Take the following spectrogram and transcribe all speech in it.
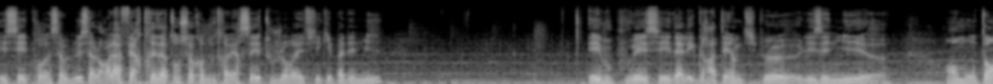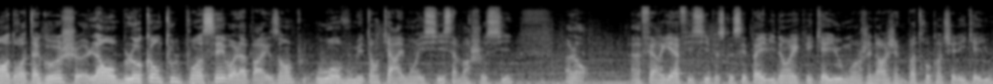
essayer de progresser un peu plus. Alors là, faire très attention quand vous traversez, toujours vérifier qu'il n'y ait pas d'ennemis. Et vous pouvez essayer d'aller gratter un petit peu euh, les ennemis euh, en montant à droite à gauche. Là, en bloquant tout le point C, voilà par exemple, ou en vous mettant carrément ici, ça marche aussi. Alors, à faire gaffe ici parce que c'est pas évident avec les cailloux. Moi en général j'aime pas trop quand il y a les cailloux.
